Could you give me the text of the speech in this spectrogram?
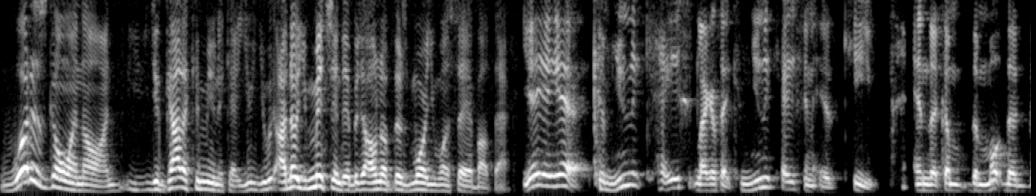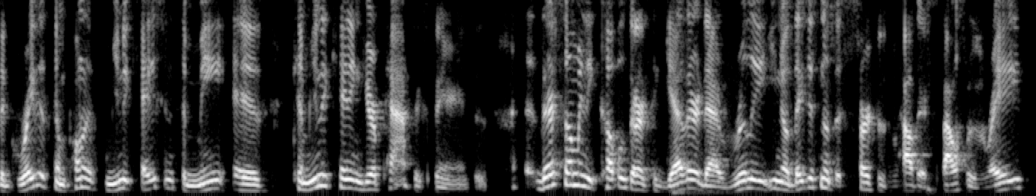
What is going on? You, you got to communicate. You, you, I know you mentioned it, but I don't know if there's more you want to say about that. Yeah, yeah, yeah. Communication, like I said, communication is key, and the com- the mo- the, the greatest component of communication to me is communicating your past experiences. There's so many couples that are together that really, you know, they just know the surface of how their spouse was raised,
